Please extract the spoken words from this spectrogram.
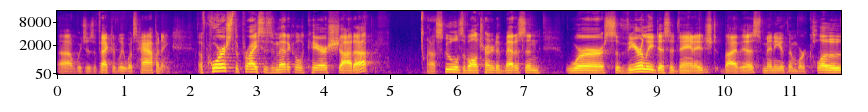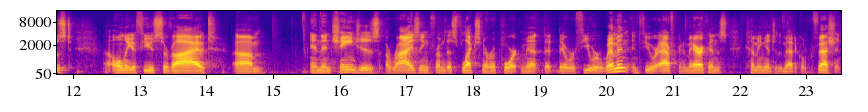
uh, which is effectively what's happening. Of course, the prices of medical care shot up. Uh, schools of alternative medicine were severely disadvantaged by this. Many of them were closed, uh, only a few survived. Um, and then changes arising from this Flexner report meant that there were fewer women and fewer African Americans coming into the medical profession.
